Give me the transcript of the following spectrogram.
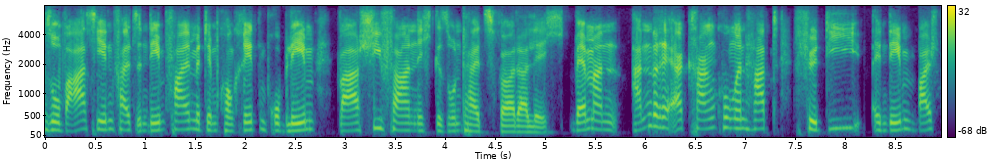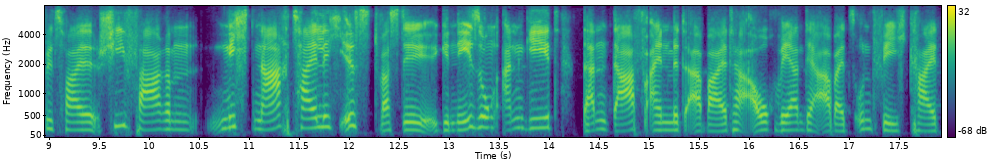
so war es jedenfalls in dem Fall mit dem konkreten Problem, war Skifahren nicht gesundheitsförderlich. Wenn man andere Erkrankungen hat, für die in dem Beispielsfall Skifahren nicht nachteilig ist, was die Genesung angeht, dann darf ein Mitarbeiter auch während der Arbeitsunfähigkeit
